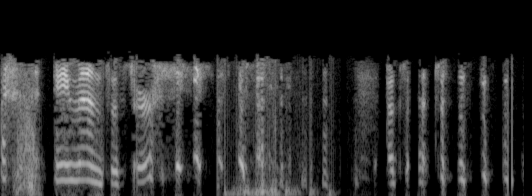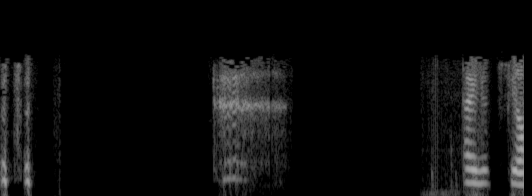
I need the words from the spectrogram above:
Amen, sister. That's it. I just feel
